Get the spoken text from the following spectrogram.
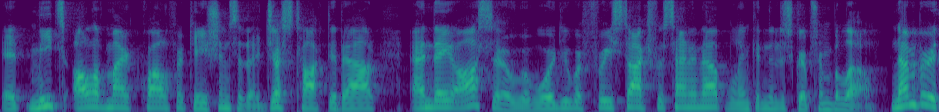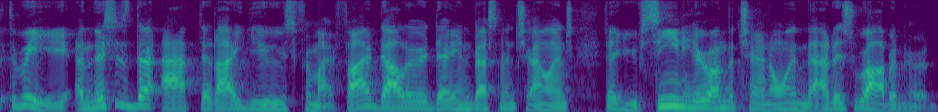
It meets all of my qualifications that I just talked about, and they also reward you with free stocks for signing up. Link in the description below. Number three, and this is the app that I use for my $5 a day investment challenge that you've seen here on the channel, and that is Robinhood.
